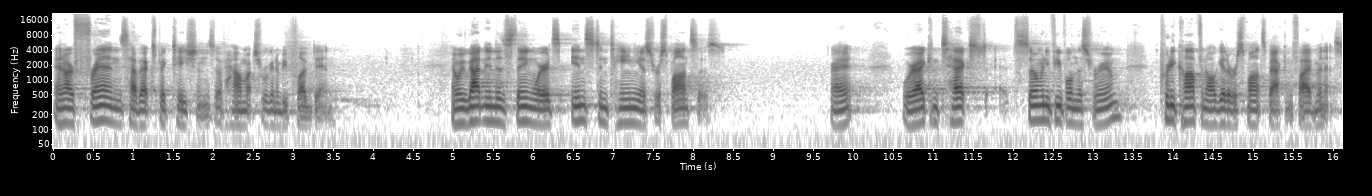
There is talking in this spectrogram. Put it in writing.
And our friends have expectations of how much we're going to be plugged in. And we've gotten into this thing where it's instantaneous responses, right? Where I can text so many people in this room, pretty confident I'll get a response back in five minutes.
